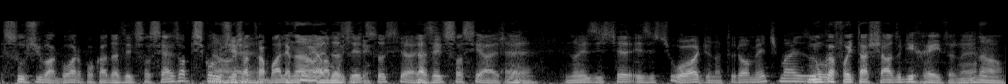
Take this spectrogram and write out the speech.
surgiu agora por causa das redes sociais ou a psicologia não, já é, trabalha não, com ela é das redes tempo? sociais. Das redes sociais, né? É. Não existe, existe o ódio, naturalmente, mas. Nunca o... foi taxado de hater, né? Não.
